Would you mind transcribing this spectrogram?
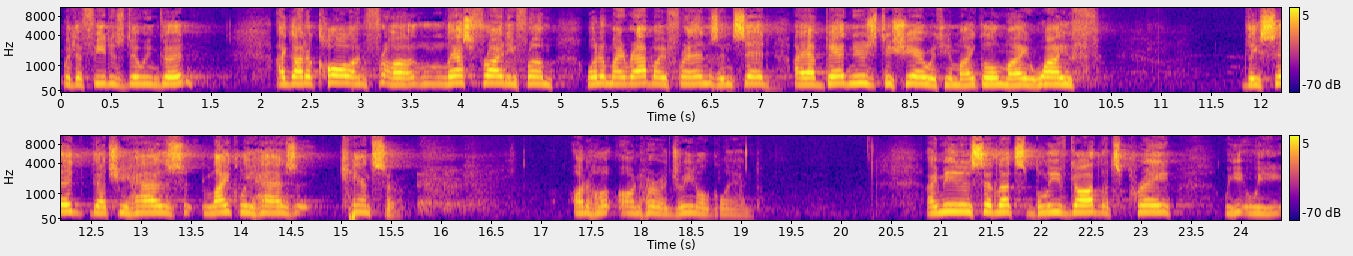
with the feet is doing good. I got a call on uh, last Friday from one of my rabbi friends and said, I have bad news to share with you, Michael. My wife, they said that she has, likely has cancer on her, on her adrenal gland. I immediately said, let's believe God, let's pray. We, we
